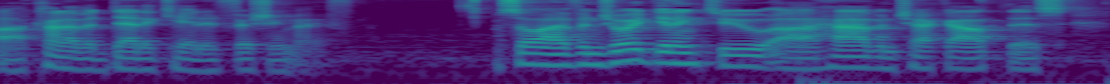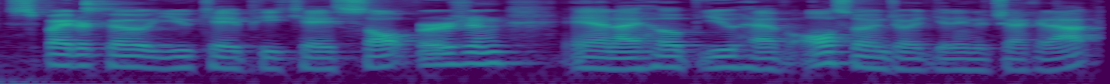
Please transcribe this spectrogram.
uh, kind of a dedicated fishing knife. So I've enjoyed getting to uh, have and check out this Spyderco UKPK salt version, and I hope you have also enjoyed getting to check it out.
